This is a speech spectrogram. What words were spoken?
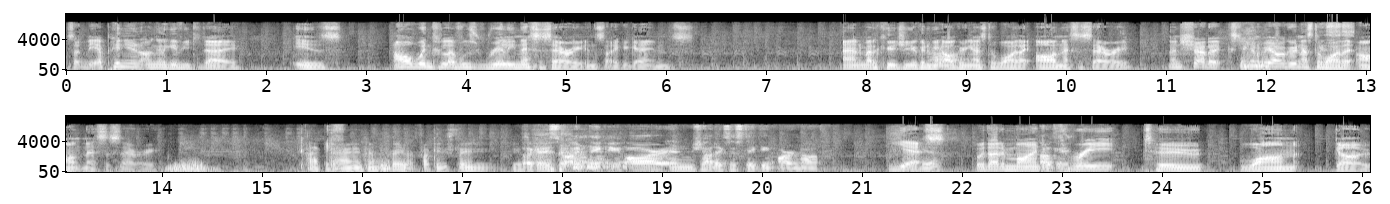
so the opinion I'm gonna give you today is: Are winter levels really necessary in Sega games? And Metakuchi, you're gonna be Ah. arguing as to why they are necessary. And Shaddix, you're gonna be arguing as to why they aren't necessary. God damn it. My favorite fucking stage. Okay, so I'm taking R and Shadox is taking R not. Yes. With that in mind, Okay. three, two, one, go.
